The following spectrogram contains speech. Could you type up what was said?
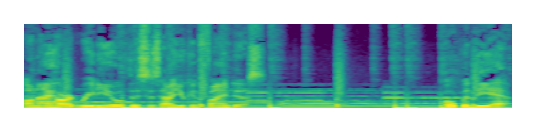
On iHeartRadio, this is how you can find us. Open the app.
